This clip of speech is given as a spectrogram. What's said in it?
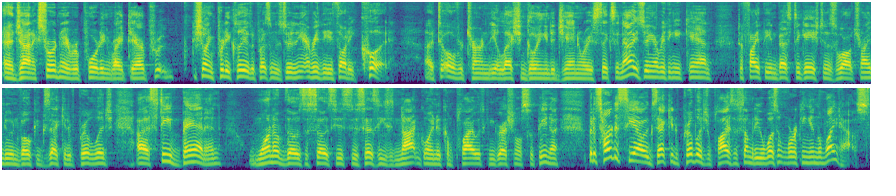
Uh, Jon, extraordinary reporting right there, pr- showing pretty clearly the president was doing everything he thought he could uh, to overturn the election going into January 6th. And now he's doing everything he can to fight the investigation as well, trying to invoke executive privilege. Uh, Steve Bannon, one of those associates who says he's not going to comply with congressional subpoena. But it's hard to see how executive privilege applies to somebody who wasn't working in the White House.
